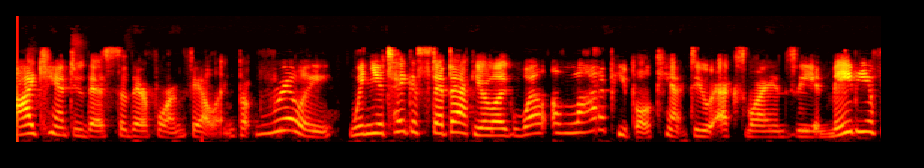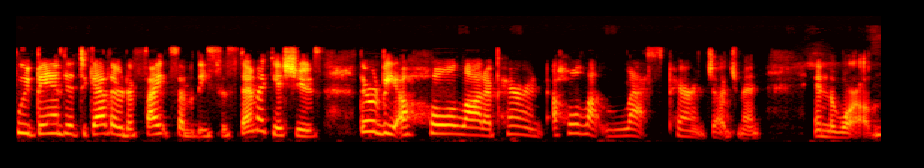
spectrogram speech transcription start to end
I can't do this, so therefore I'm failing. But really, when you take a step back, you're like, well, a lot of people can't do X, Y, and Z. And maybe if we banded together to fight some of these systemic issues, there would be a whole lot of parent, a whole lot less parent judgment in the world.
